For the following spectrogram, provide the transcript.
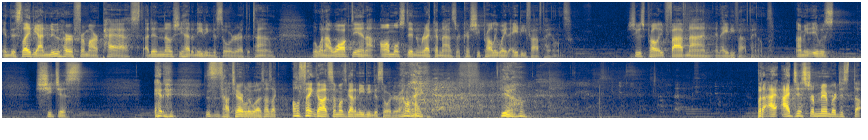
And this lady, I knew her from our past. I didn't know she had an eating disorder at the time. But when I walked in, I almost didn't recognize her because she probably weighed 85 pounds. She was probably 5'9 and 85 pounds. I mean, it was, she just, and this is how terrible it was. I was like, oh, thank God someone's got an eating disorder. I'm like, you know. But I, I just remember just the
